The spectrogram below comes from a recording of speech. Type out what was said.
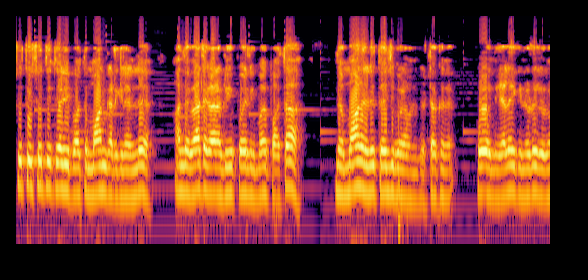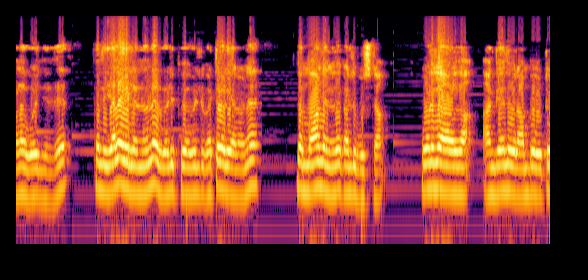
சுற்றி சுற்றி தேடி பார்த்து மான் கிடைக்கலன்னு அந்த வேட்டைக்காரன் அப்படியே போயிருக்கும் போது பார்த்தா இந்த மான் வந்து தெரிஞ்சு போயிடும் அவனுக்கு டக்குன்னு. ஓ இந்த இலைக்கு நடுவில் ஓய்ந்தது. இப்போ இந்த இலை இல்லைன்னு வெளிப்பு வெளி வெட்ட வெளியானோடனே இந்த மான் எங்களை கண்டுபிடிச்சிட்டான். உடனே அவ்வளோதான் அங்கேருந்து ஒரு அம்பை விட்டு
